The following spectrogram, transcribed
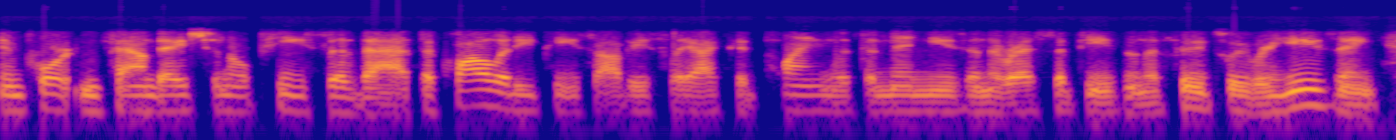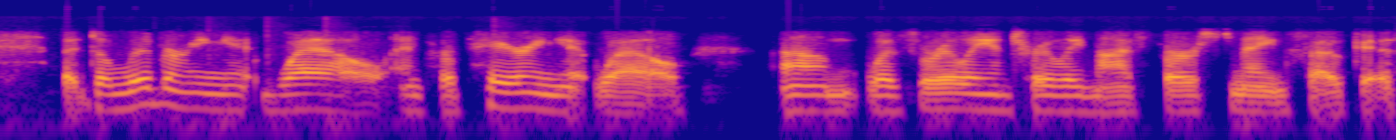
important foundational piece of that. The quality piece, obviously, I could plan with the menus and the recipes and the foods we were using, but delivering it well and preparing it well um, was really and truly my first main focus.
